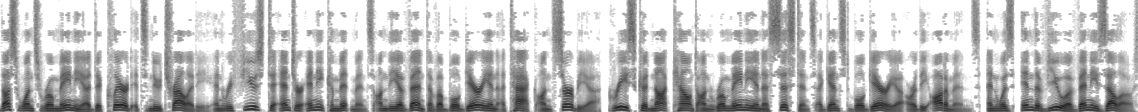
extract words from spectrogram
thus once Romania declared its neutrality and refused to enter any commitments on the event of a Bulgarian attack on Serbia, Greece could not count on Romanian assistance against Bulgaria or the Ottomans, and was, in the view of Venizelos,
